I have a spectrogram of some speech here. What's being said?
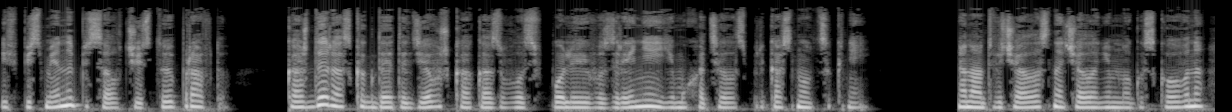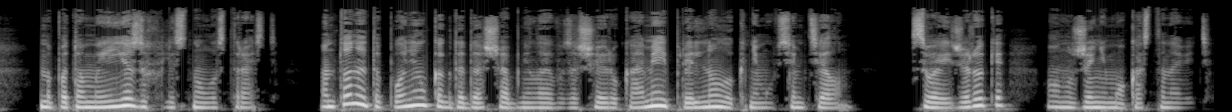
и в письме написал чистую правду. Каждый раз, когда эта девушка оказывалась в поле его зрения, ему хотелось прикоснуться к ней. Она отвечала сначала немного скованно, но потом и ее захлестнула страсть. Антон это понял, когда Даша обняла его за шею руками и прильнула к нему всем телом. Свои же руки он уже не мог остановить.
